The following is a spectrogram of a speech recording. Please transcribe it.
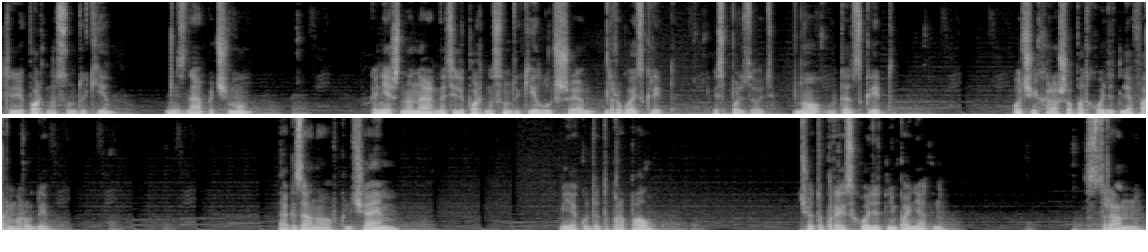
Телепорт на сундуки. Не знаю почему. Конечно, наверное, телепорт на сундуки лучше другой скрипт использовать. Но вот этот скрипт очень хорошо подходит для фарма руды. Так, заново включаем. Я куда-то пропал. Что-то происходит непонятно. Странно.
